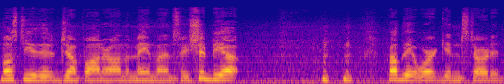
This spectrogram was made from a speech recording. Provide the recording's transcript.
Most of you that jump on are on the mainland, so you should be up. Probably at work getting started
